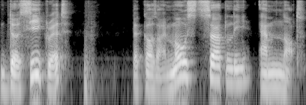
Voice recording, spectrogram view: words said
the secret, because I most certainly am not.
